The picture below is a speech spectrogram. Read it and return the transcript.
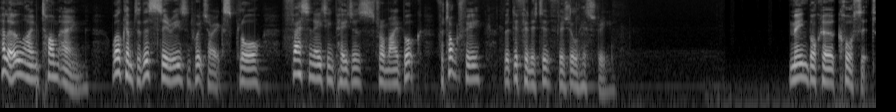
Hello, I'm Tom Ang. Welcome to this series in which I explore fascinating pages from my book, Photography, The Definitive Visual History. Mainbocher Corset,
